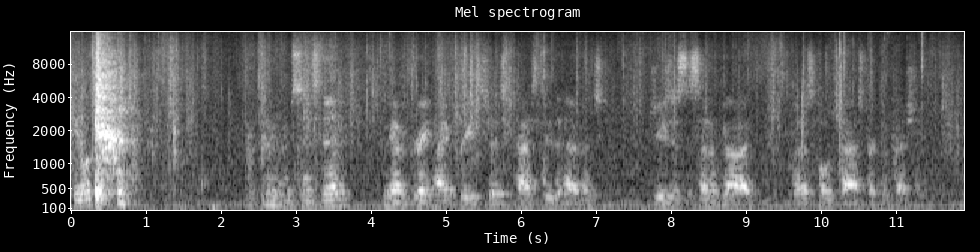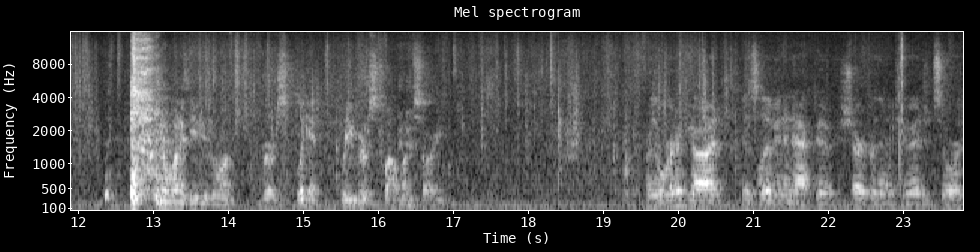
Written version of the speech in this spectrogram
Caleb? Since then, we have a great high priest who has passed through the heavens, Jesus, the Son of God. Let us hold fast our confession. I don't want to give you the wrong verse. Look at, read verse 12, I'm sorry. For the word of God is living and active, sharper than a two-edged sword,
